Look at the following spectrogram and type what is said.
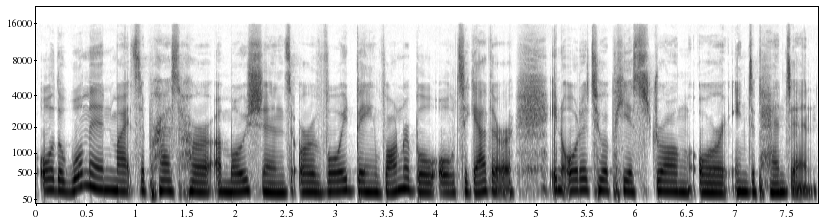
or the woman might suppress her emotions or avoid being vulnerable altogether in order to appear strong or independent.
